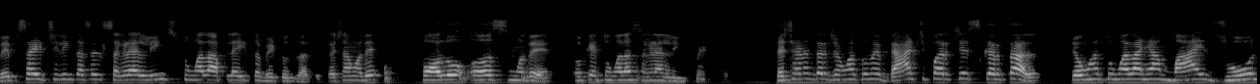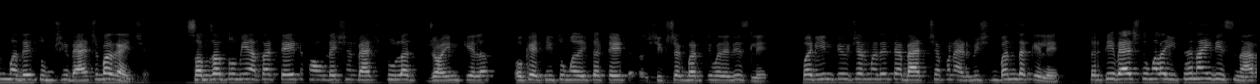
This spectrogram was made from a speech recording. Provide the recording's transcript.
वेबसाईटची लिंक असेल सगळ्या लिंक्स तुम्हाला आपल्या इथं भेटून जातील. कशामध्ये? फॉलोअर्समध्ये ओके तुम्हाला सगळ्या लिंक भेटतील. त्याच्यानंतर जेव्हा तुम्ही बॅच परचेस करताल तेव्हा तुम्हाला ह्या माय झोनमध्ये तुमची बॅच बघायची समजा तुम्ही आता टेट फाउंडेशन बॅच टू ला जॉईन केलं ओके ती तुम्हाला इथं टेट शिक्षक भरतीमध्ये दिसली पण इन फ्युचरमध्ये त्या बॅचचे आपण ऍडमिशन बंद केले तर ती बॅच तुम्हाला इथं नाही दिसणार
